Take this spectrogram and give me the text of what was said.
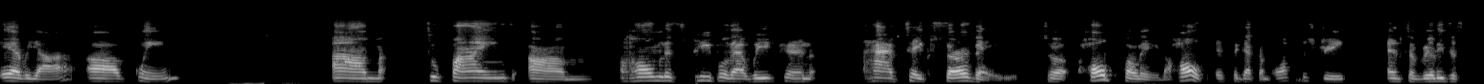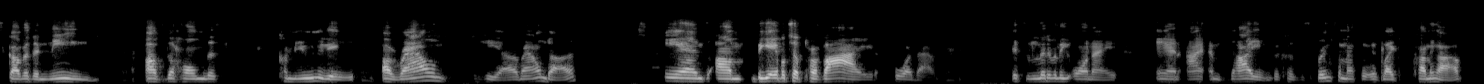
area of Queens um, to find um, homeless people that we can have take surveys to hopefully the hope is to get them off the street and to really discover the needs of the homeless community around here around us and um, be able to provide for them it's literally all night and i am dying because the spring semester is like coming up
